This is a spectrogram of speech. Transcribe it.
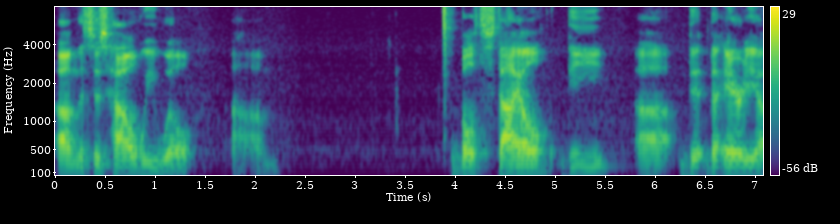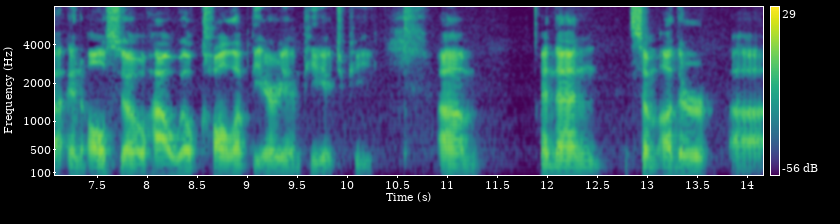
Um, this is how we will um, both style the, uh, the, the, area and also how we'll call up the area in PHP. Um, and then some other, uh,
